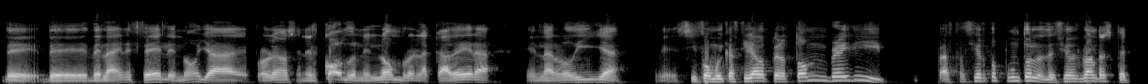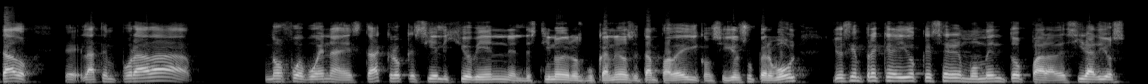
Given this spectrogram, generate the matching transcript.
de, de, la NFL, ¿no? Ya eh, problemas en el codo, en el hombro, en la cadera, en la rodilla. Eh, sí fue muy castigado, pero Tom Brady, hasta cierto punto, las lesiones lo han respetado. Eh, la temporada no fue buena esta, creo que sí eligió bien el destino de los Bucaneros de Tampa Bay y consiguió el Super Bowl. Yo siempre he creído que ese el momento para decir adiós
